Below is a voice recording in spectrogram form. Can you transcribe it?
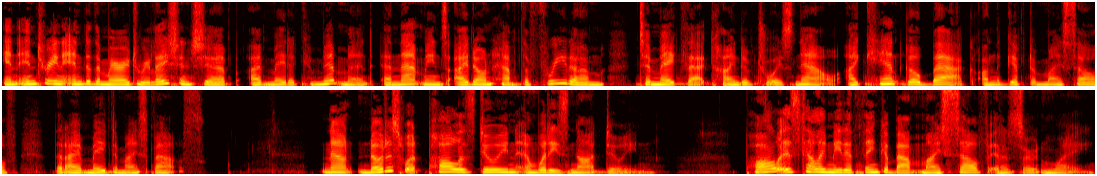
In entering into the marriage relationship, I've made a commitment, and that means I don't have the freedom to make that kind of choice now. I can't go back on the gift of myself that I have made to my spouse. Now, notice what Paul is doing and what he's not doing. Paul is telling me to think about myself in a certain way.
